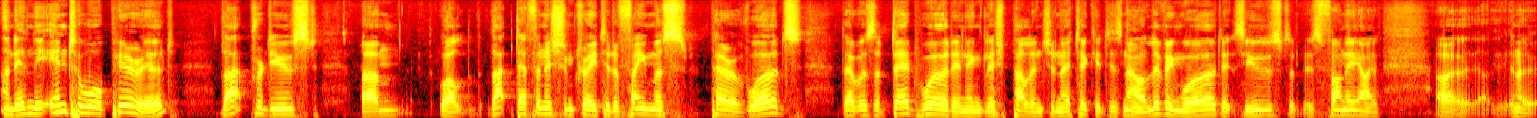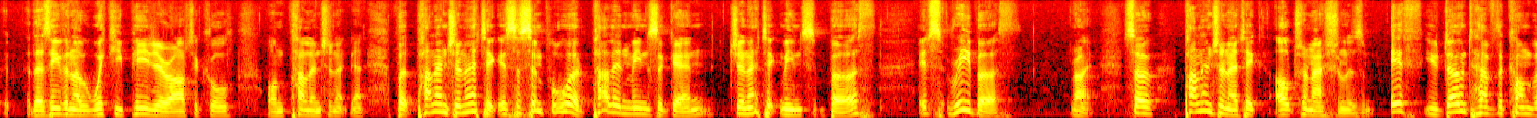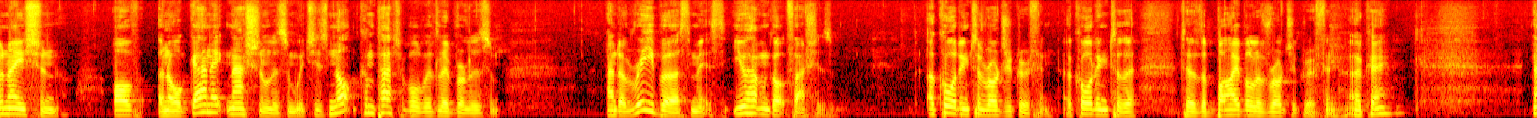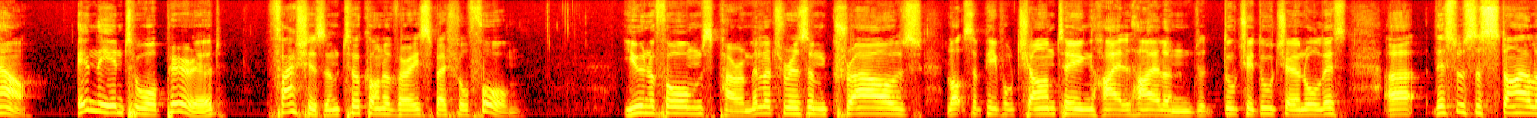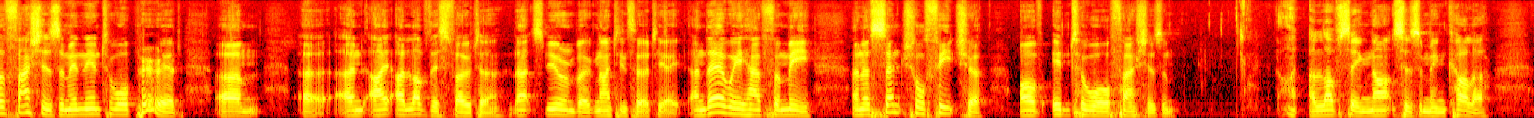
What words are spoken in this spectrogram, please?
And in the interwar period, that produced, um, well, that definition created a famous pair of words. There was a dead word in English, palingenetic. It is now a living word. It's used. It's funny. I, uh, you know, there's even a Wikipedia article on palingenetic. But palingenetic is a simple word. Palin means again. Genetic means birth. It's rebirth Right. So palingenetic ultranationalism. If you don't have the combination of an organic nationalism, which is not compatible with liberalism, and a rebirth myth, you haven't got fascism. According to Roger Griffin, according to the, to the Bible of Roger Griffin, okay? Now, in the interwar period, fascism took on a very special form uniforms, paramilitarism, crowds, lots of people chanting Heil Heil and Duce Duce and all this. Uh, this was the style of fascism in the interwar period. Um, uh, and I, I, love this photo. That's Nuremberg, 1938. And there we have, for me, an essential feature of interwar fascism. I, I love seeing Nazism in color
